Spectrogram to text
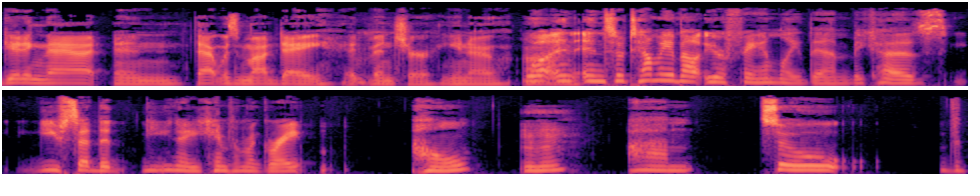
getting that and that was my day adventure, you know. Well, Um, and, and so tell me about your family then, because you said that you know you came from a great home. mhm. Um, so the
